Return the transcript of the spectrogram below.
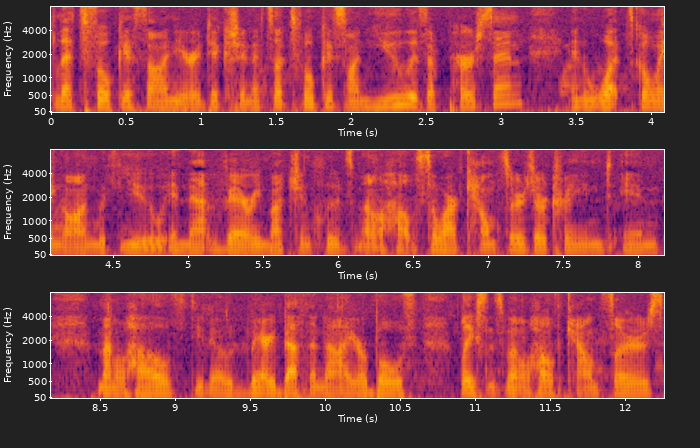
let's focus on your addiction. It's let's focus on you as a person and what's going on with you, and that very much includes mental health. So our counselors are trained in mental health. You know, Mary Beth and I are both licensed mental health counselors.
